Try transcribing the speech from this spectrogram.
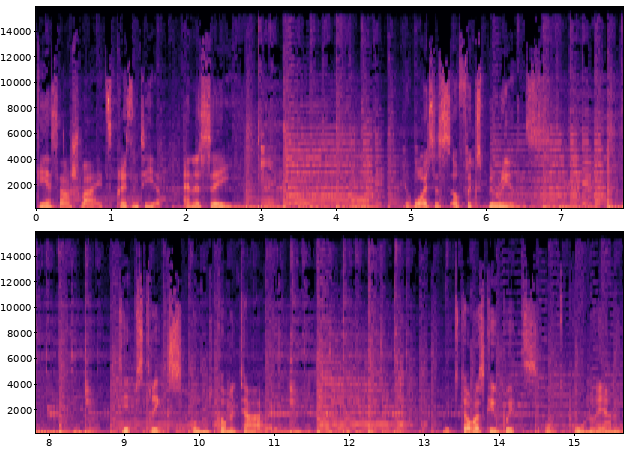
GSA Schweiz präsentiert NSA The Voices of Experience Tipps, Tricks und Kommentare mit Thomas Kupitz und Bruno Erni.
